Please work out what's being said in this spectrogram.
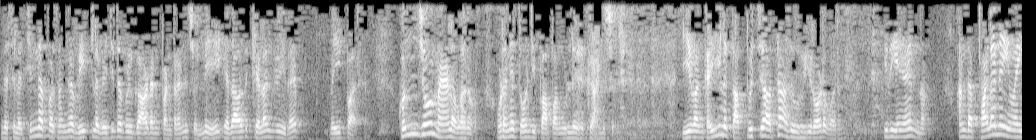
இந்த சில சின்ன பசங்க வீட்டுல வெஜிடபிள் கார்டன் பண்றேன்னு சொல்லி ஏதாவது கிழங்கு இதை வைப்பார்கள். கொஞ்சம் மேல வரும். உடனே தோண்டி பார்ப்பாங்க உள்ள இருக்கான்னு சொல்லி. இவன் கையில தப்பிச்சா தான் அது உயிரோட வரும். இது ஏன்னா அந்த பலனை இவன்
